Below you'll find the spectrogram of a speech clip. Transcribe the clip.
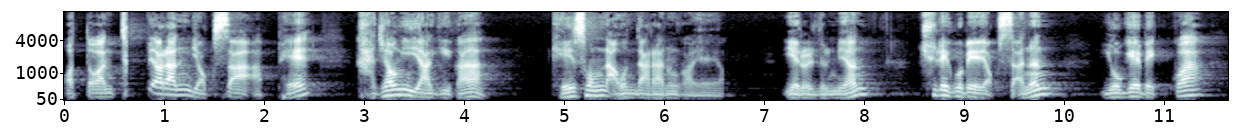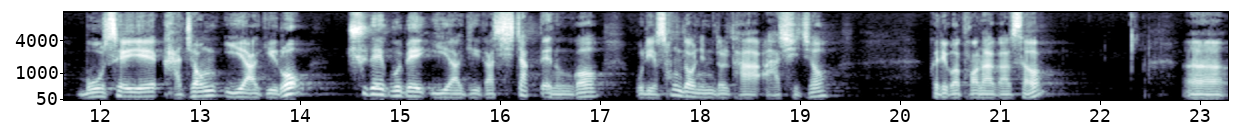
어떠한 특별한 역사 앞에 가정 이야기가 계속 나온다라는 거예요. 예를 들면 출애굽의 역사는 요게백과 모세의 가정 이야기로 출애굽의 이야기가 시작되는 거 우리 성도님들 다 아시죠? 그리고 더 나가서 어,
